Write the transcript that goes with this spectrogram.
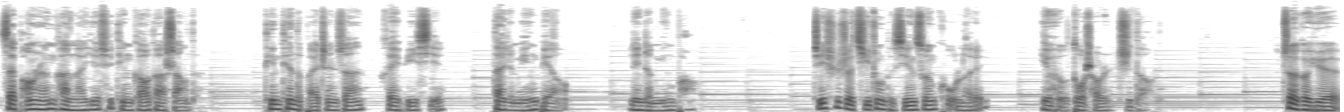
在旁人看来，也许挺高大上的，天天的白衬衫、黑皮鞋，戴着名表，拎着名包。其实这其中的辛酸苦累，又有多少人知道呢？这个月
